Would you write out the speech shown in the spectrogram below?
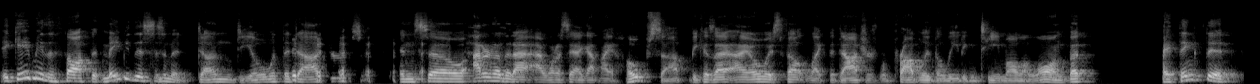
It gave me the thought that maybe this isn't a done deal with the Dodgers. and so I don't know that I, I want to say I got my hopes up because I, I always felt like the Dodgers were probably the leading team all along. But I think that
